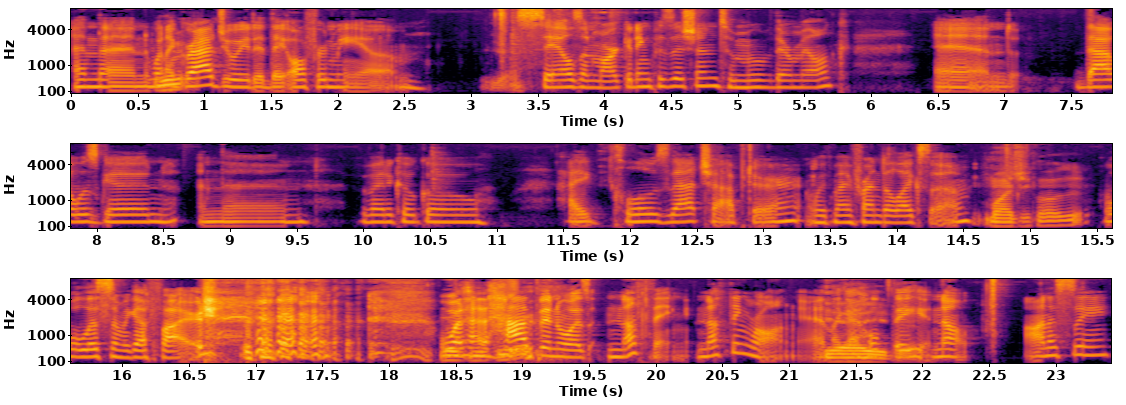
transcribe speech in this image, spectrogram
And then when i graduated they offered me um Yeah. sales and marketing position to move their milk, and that was good. And then Vita Coco, I closed that chapter with my friend Alexa. Why'd you close it? Well, listen, we got fired. what had happened was nothing, nothing wrong. And like, Yeah, I hope they, did. no, honestly.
